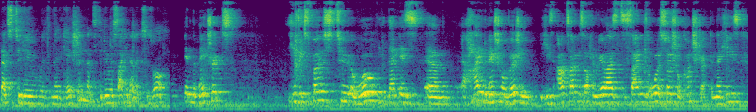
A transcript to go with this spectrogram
That's to do with medication, that's to do with psychedelics as well. In the Matrix, he's exposed to a world that is um, a higher dimensional version. He's outside of himself and realizes that society is all a social construct and that he's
